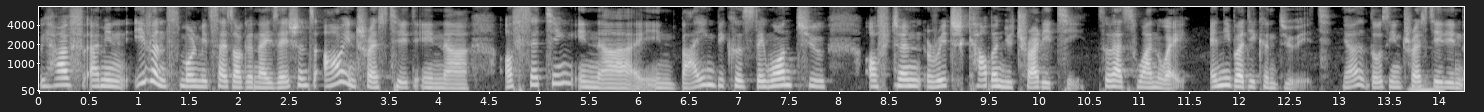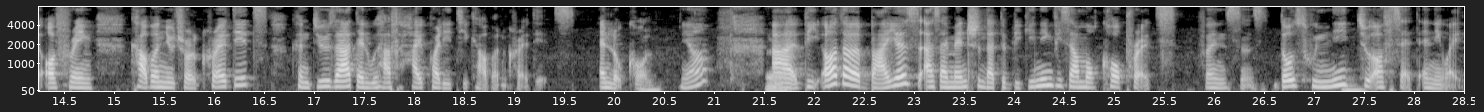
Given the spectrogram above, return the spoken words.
We have, I mean, even small mid-sized organizations are interested in uh, offsetting, in uh, in buying because they want to often reach carbon neutrality. So that's one way. Anybody can do it. Yeah, those interested in offering carbon neutral credits can do that, and we have high quality carbon credits and local. Yeah. yeah. Uh, the other buyers, as I mentioned at the beginning, these are more corporates for instance, those who need to offset anyway.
